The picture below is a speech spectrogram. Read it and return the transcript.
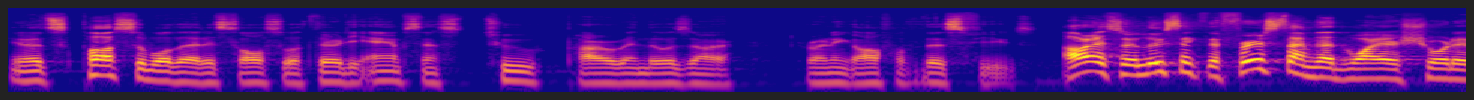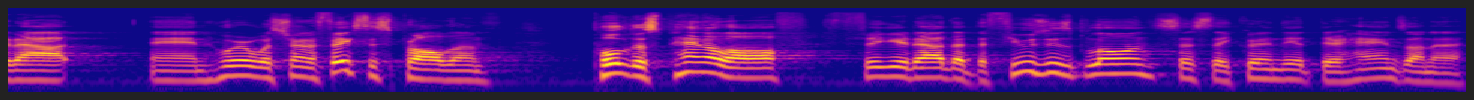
you know, it's possible that it's also a 30 amp since two power windows are running off of this fuse. All right, so it looks like the first time that wire shorted out and whoever was trying to fix this problem pulled this panel off, figured out that the fuse is blown since they couldn't get their hands on a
